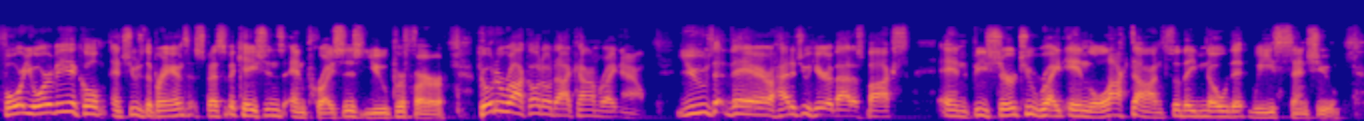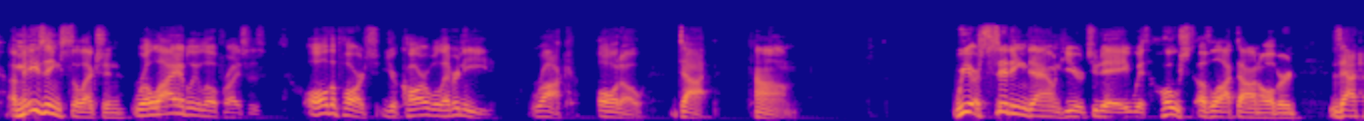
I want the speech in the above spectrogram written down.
for your vehicle and choose the brands, specifications, and prices you prefer. Go to rockauto.com right now. Use their How Did You Hear About Us box and be sure to write in locked on so they know that we sent you. Amazing selection, reliably low prices, all the parts your car will ever need. RockAuto.com. We are sitting down here today with host of Locked On Auburn, Zach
